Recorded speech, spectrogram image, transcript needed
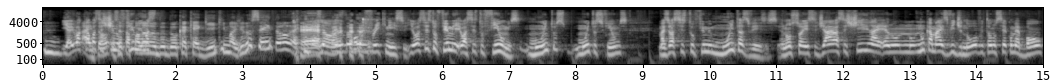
Hum. E aí eu acabo ah, então assistindo o filme... Você tá falando mas... do Duca que é geek, imagina você então, velho. É, não, eu sou um freak nisso. E eu assisto filme, eu assisto filmes, muitos, muitos filmes, mas eu assisto o filme muitas vezes. Eu não sou esse de, ah, eu assisti, eu não, nunca mais vi de novo, então não sei como é bom.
